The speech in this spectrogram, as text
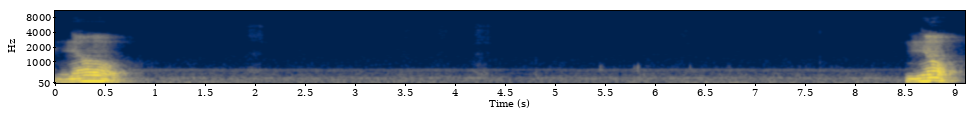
No. No.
